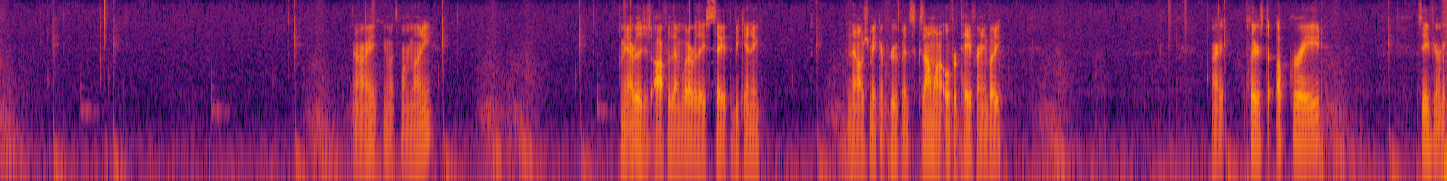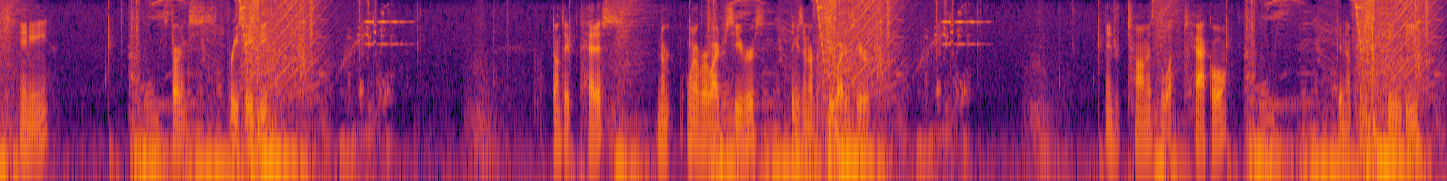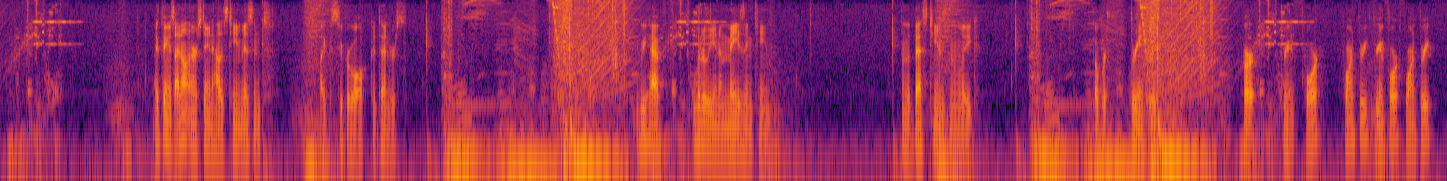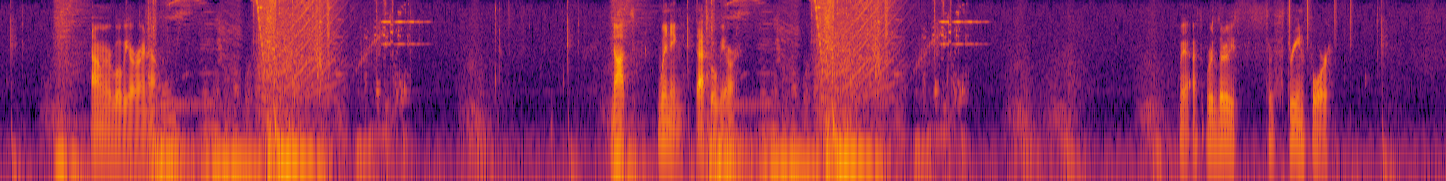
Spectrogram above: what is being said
Alright, he wants more money. I mean, I really just offer them whatever they say at the beginning. And then I'll just make improvements, because I don't want to overpay for anybody. Alright, players to upgrade. Xavier McKinney. Starting free safety. Dante Pettis. Num one of our wide receivers. I think he's our number two wide receiver. Andrew Thomas, the left tackle. Getting up to an 80. Like, the thing is, I don't understand how this team isn't, like, Super Bowl contenders. We have literally an amazing team. One of the best teams in the league. But we're 3 and 3. Or 3 and 4? 4 and 3? 3 and 4? 4 and 3? I don't remember what we are right now. Not winning. That's what we are. Wait, we're literally th three and four.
